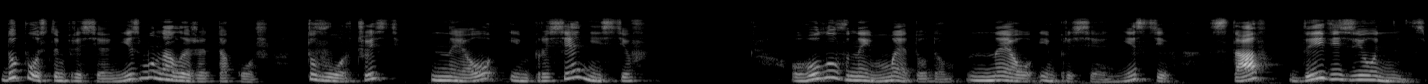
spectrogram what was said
до постімпресіонізму належить також творчість неоімпресіоністів. Головним методом неоімпресіоністів став дивізіонізм.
